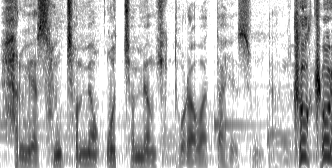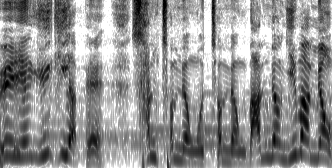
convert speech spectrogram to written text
하루에 3천 명, 5천 명씩 돌아왔다 했습니다. 그 교회의 위기 앞에 3천 명, 5천 명, 만 명, 2만 명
